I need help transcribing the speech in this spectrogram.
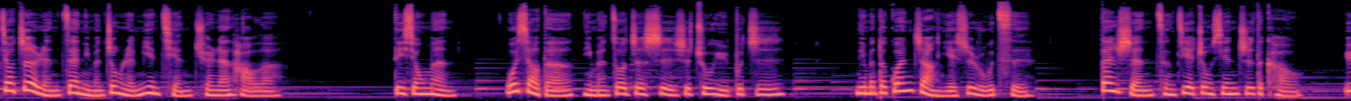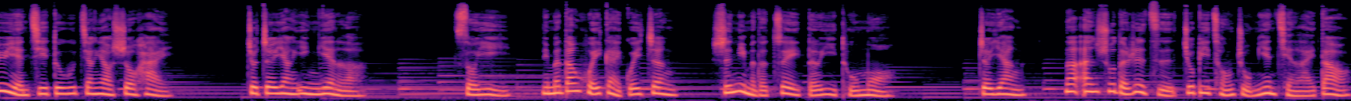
叫这人在你们众人面前全然好了。弟兄们，我晓得你们做这事是出于不知，你们的官长也是如此。但神曾借众先知的口预言基督将要受害，就这样应验了。所以你们当悔改归正。使你们的罪得以涂抹，这样那安舒的日子就必从主面前来到，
